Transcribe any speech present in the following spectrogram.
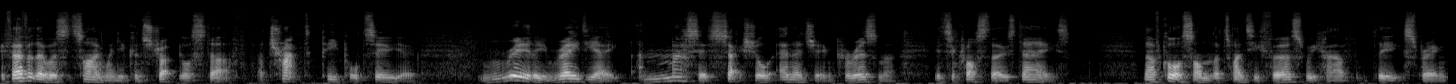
if ever there was a time when you construct your stuff, attract people to you, really radiate a massive sexual energy and charisma, it's across those days. Now, of course, on the 21st, we have the spring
